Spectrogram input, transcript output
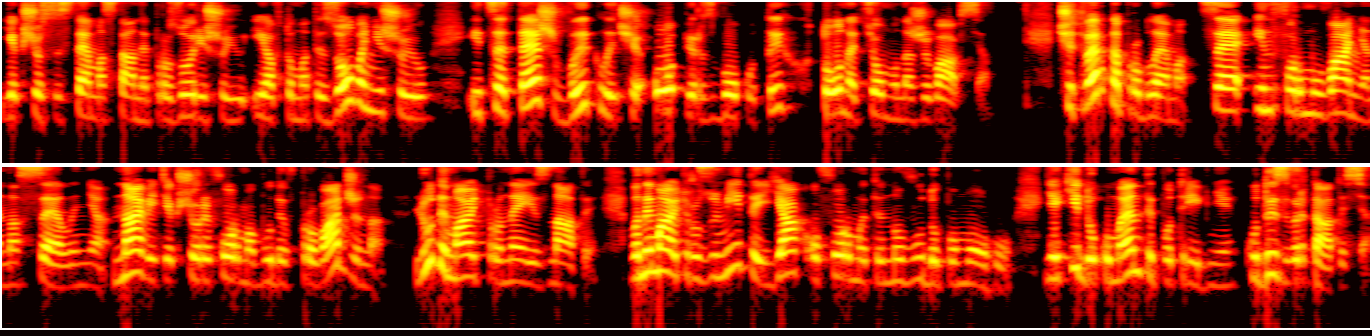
якщо система стане прозорішою і автоматизованішою, і це теж викличе опір з боку тих, хто на цьому наживався. Четверта проблема це інформування населення. Навіть якщо реформа буде впроваджена, люди мають про неї знати. Вони мають розуміти, як оформити нову допомогу, які документи потрібні, куди звертатися.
